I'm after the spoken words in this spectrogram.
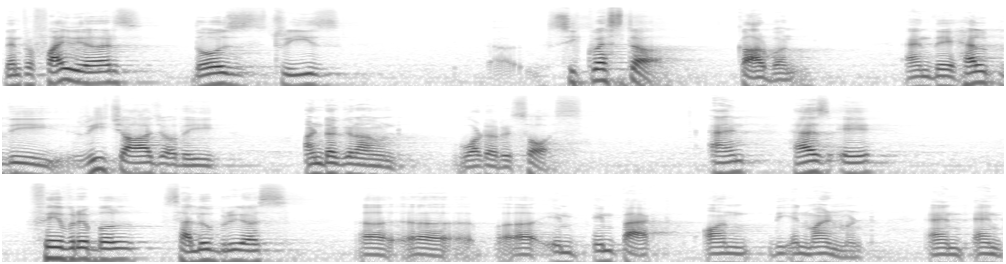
then for five years, those trees uh, sequester carbon and they help the recharge of the underground water resource and has a favorable, salubrious Uh, uh, uh, Im impact on the environment and, and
